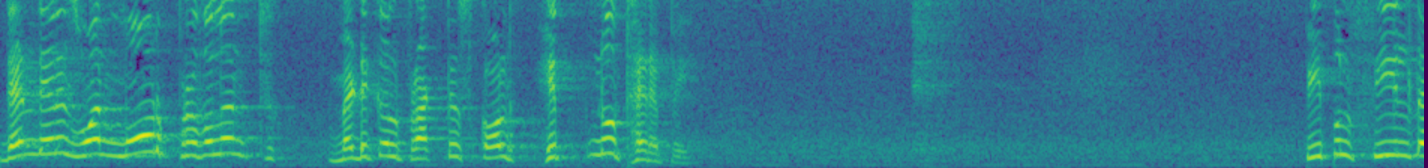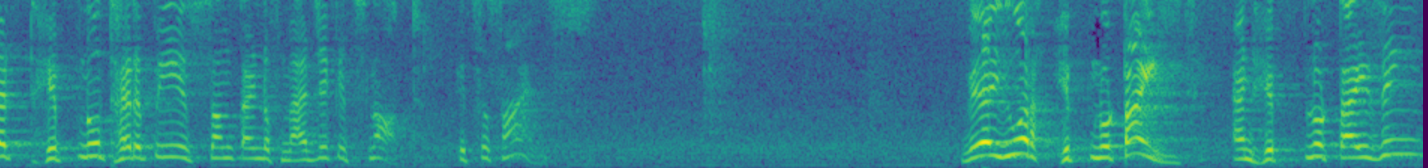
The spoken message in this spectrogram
Then there is one more prevalent medical practice called hypnotherapy. People feel that hypnotherapy is some kind of magic, it's not, it's a science where you are hypnotized and hypnotizing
